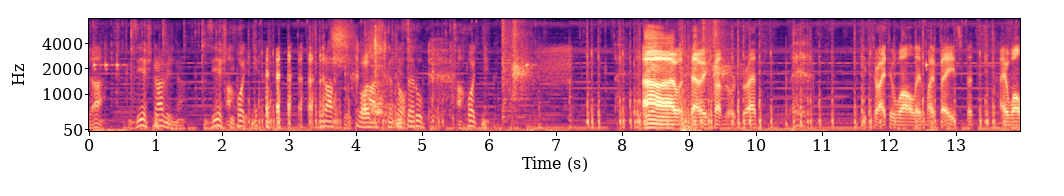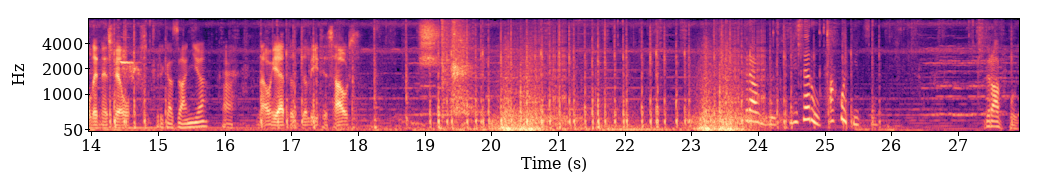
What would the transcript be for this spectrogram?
Да, зеш правильно. Зештите. Охотник. Здравствуй. Ас готов. Лесоруб. Охотник. Ah, I was having fun with Red. He tried to wall in my base, but I walled in his hill. Приказание. Now he had to delete his house. Здрав будь. Лесоруб. Охотница. Здрав будь.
